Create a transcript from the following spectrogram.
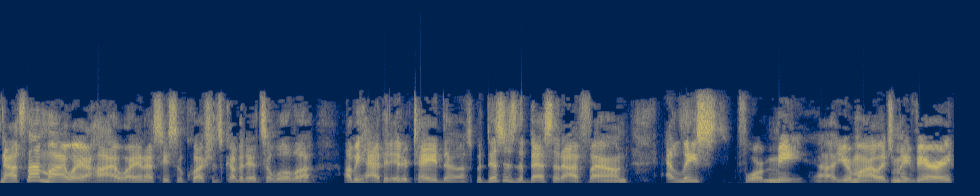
Now it's not my way or highway, and I see some questions coming in, so we'll uh, I'll be happy to entertain those. But this is the best that I've found, at least for me. Uh, your mileage may vary,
